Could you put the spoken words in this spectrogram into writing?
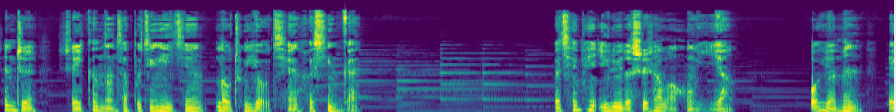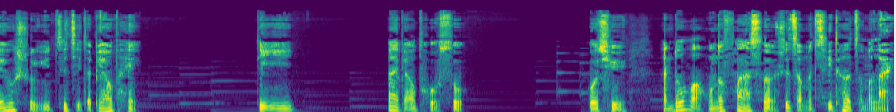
甚至谁更能在不经意间露出有钱和性感。和千篇一律的时尚网红一样，佛缘们也有属于自己的标配。第一，外表朴素。过去。很多网红的发色是怎么奇特怎么来，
